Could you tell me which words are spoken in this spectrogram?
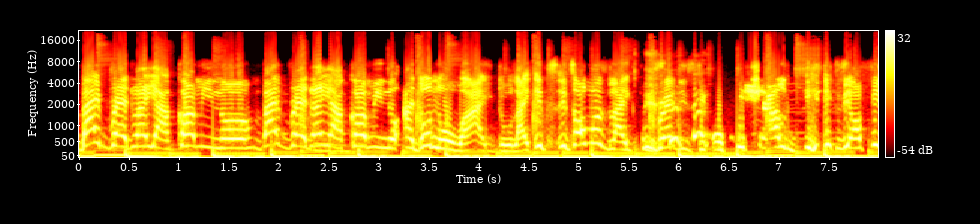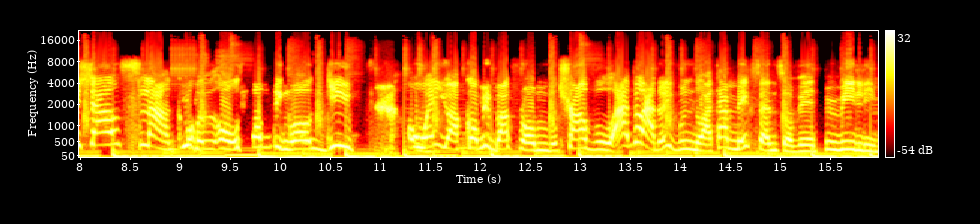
"Buy bread when you are coming, no. Buy bread when you are coming, no." I don't know why though. Like it's it's almost like bread is the official it's the official snack or, or something or gift when you are coming back from travel. I don't I don't even know. I can't make sense of it really.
